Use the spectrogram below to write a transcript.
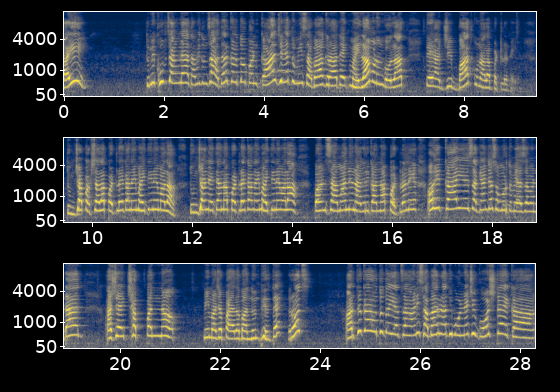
ताई तुम्ही खूप चांगले आहात. आम्ही तुमचा आदर करतो पण काल जे तुम्ही सभागृहात एक महिला म्हणून बोलात ते अजिबात कुणाला पटलं नाही. तुमच्या पक्षाला पटलंय का नाही माहिती नाही मला. तुमच्या नेत्यांना पटलंय का नाही माहिती नाही मला. पण सामान्य नागरिकांना पटलं नाही. अहो हे काय आहे? सगळ्यांच्या समोर तुम्ही असं म्हणतात. असे छप्पन्न मी माझ्या पायाला बांधून फिरते रोज. अर्थ काय होतो तर याचा? आणि सभागृहात ही बोलण्याची गोष्ट आहे का?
